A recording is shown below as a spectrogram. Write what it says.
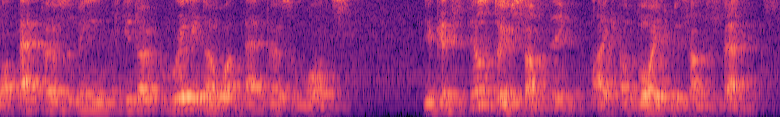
what that person means and you don't really know what that person wants, you can still do something like avoid misunderstandings.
